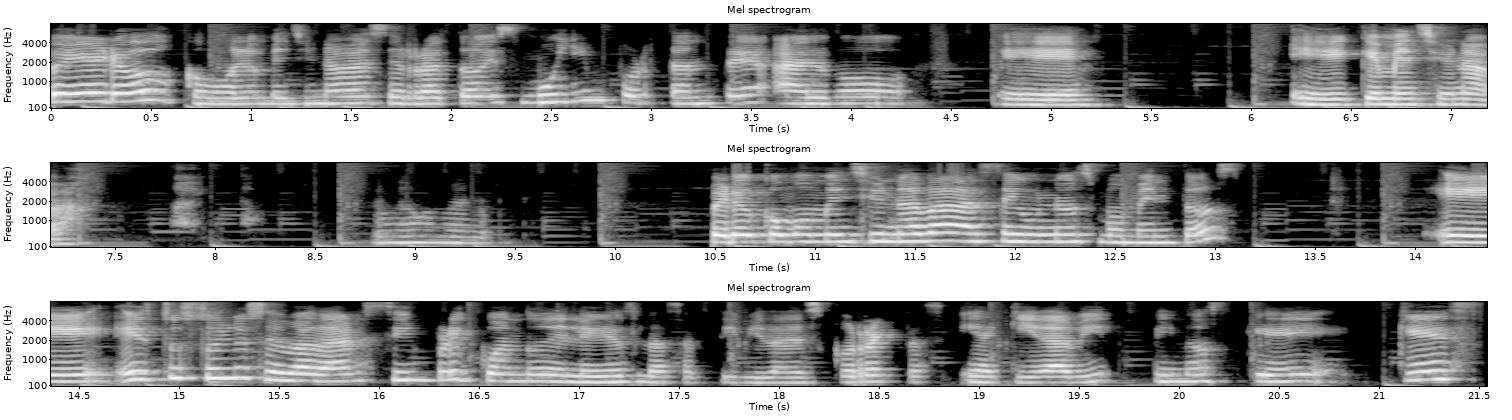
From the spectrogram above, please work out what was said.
Pero, como lo mencionaba hace rato, es muy importante algo que mencionaba. Pero como mencionaba hace unos momentos, eh, esto solo se va a dar siempre y cuando delegues las actividades correctas. Y aquí, David, dinos qué, qué es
